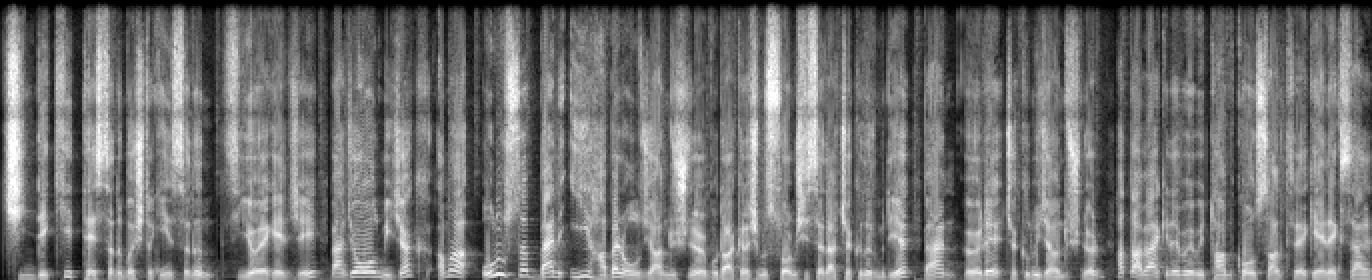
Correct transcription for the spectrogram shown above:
Çin'deki Tesla'nın başındaki insanın CEO'ya geleceği. Bence olmayacak ama olursa ben iyi haber olacağını düşünüyorum. Burada arkadaşımız sormuş hisseler çakılır mı diye. Ben öyle çakılmayacağını düşünüyorum. Hatta belki de böyle bir tam konsantre, geleneksel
